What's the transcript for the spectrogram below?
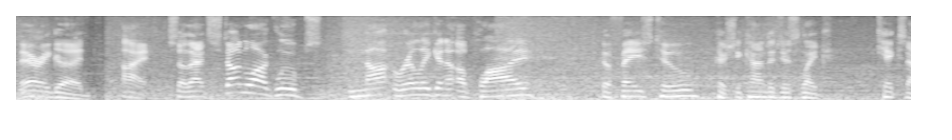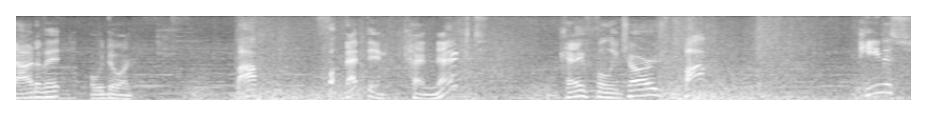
Very good. All right, so that stun lock loop's not really gonna apply to phase two because she kind of just like kicks out of it. What we doing? Bop. That didn't connect. Okay, fully charged. Bop. Penis.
